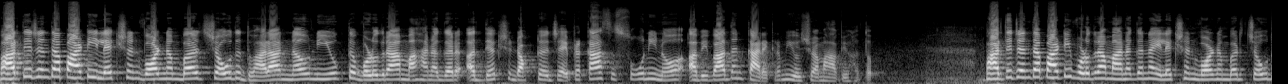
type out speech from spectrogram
Bharatiya Janata Party election ward number ચૌદ દ્વારા નવનિયુક્ત વડોદરા મહાનગર અધ્યક્ષ ડોક્ટર જયપ્રકાશ સોનીનો અભિવાદન કાર્યક્રમ યોજવામાં આવ્યો હતો. ભારતીય જનતા પાર્ટી વડોદરા મહાનગરના ઇલેક્શન વોર્ડ નંબર ચૌદ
